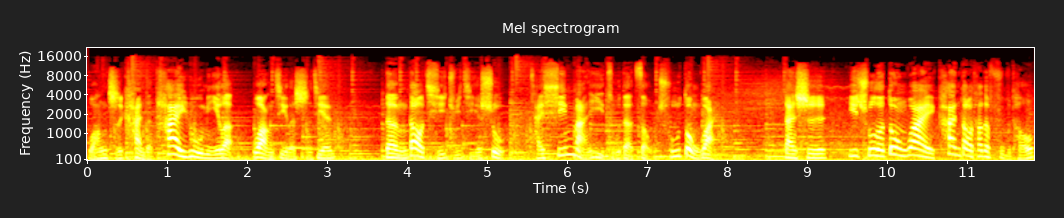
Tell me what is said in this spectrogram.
王直看得太入迷了，忘记了时间。等到棋局结束，才心满意足地走出洞外。但是，一出了洞外，看到他的斧头，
